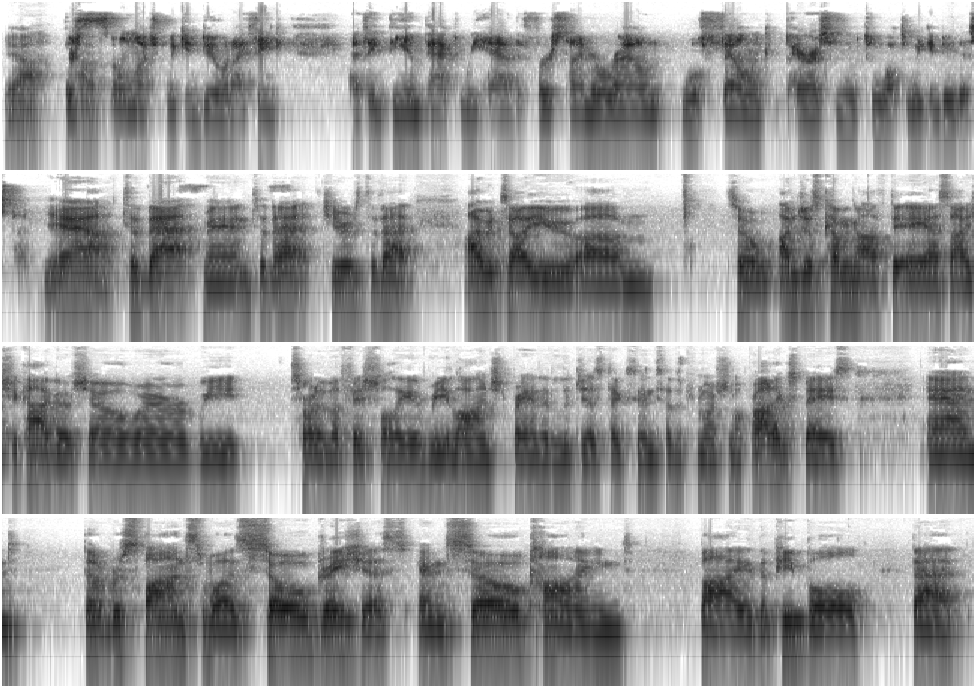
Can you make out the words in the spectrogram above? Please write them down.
Yeah, there's uh, so much we can do, and I think I think the impact we had the first time around will fail in comparison to what we can do this time. Yeah, to that, man, to that. Cheers to that. I would tell you. Um, so I'm just coming off the ASI Chicago show where we sort of officially relaunched branded logistics into the promotional product space, and the response was so gracious and so kind by the people that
